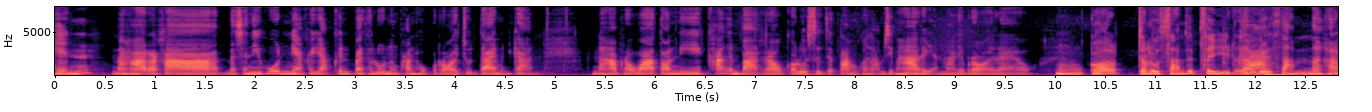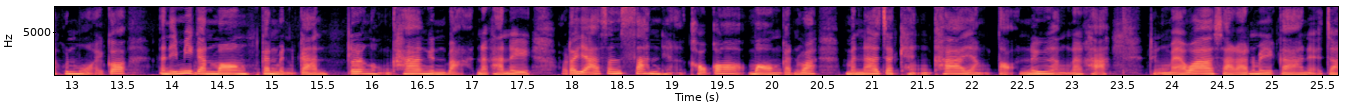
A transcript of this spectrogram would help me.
เห็นนะคะ ราคาดัชนีหุ้นเนี่ยขยับขึ้นไปทะลุ 1,600 จุดได้เหมือนกัน นะคะเพราะว่าตอนนี้ค่าเงินบาทเราก็รู้สึกจะต่ำกว่า 35 เหรียญมาเรียบร้อยแล้วอืมก็จะหลุด 34 แล้วด้วยซ้ำนะคะ คุณหมวยก็อันนี้มีการมองกันเหมือนกันเรื่องของค่าเงินบาทนะคะ ในระยะสั้นๆเนี่ยเขาก็มองกันว่ามันน่าจะแข็งค่าอย่างต่อเนื่องนะคะ ถึงแม้ว่าสหรัฐอเมริกาเนี่ยจะ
